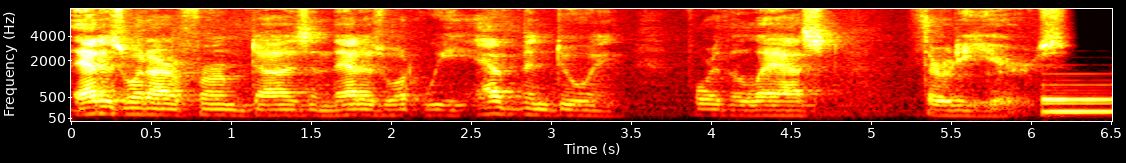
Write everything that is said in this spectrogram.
That is what our firm does, and that is what we have been doing for the last 30 years.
